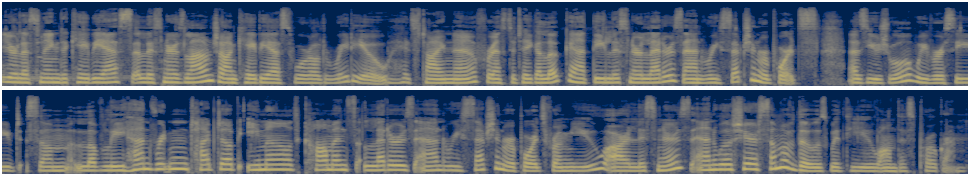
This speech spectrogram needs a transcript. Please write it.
You're listening to KBS a Listeners Lounge on KBS World Radio. It's time now for us to take a look at the listener letters and reception reports. As usual, we've received some lovely handwritten, typed up, emailed comments, letters, and reception reports from you, our listeners, and we'll share some of those with you on this program.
